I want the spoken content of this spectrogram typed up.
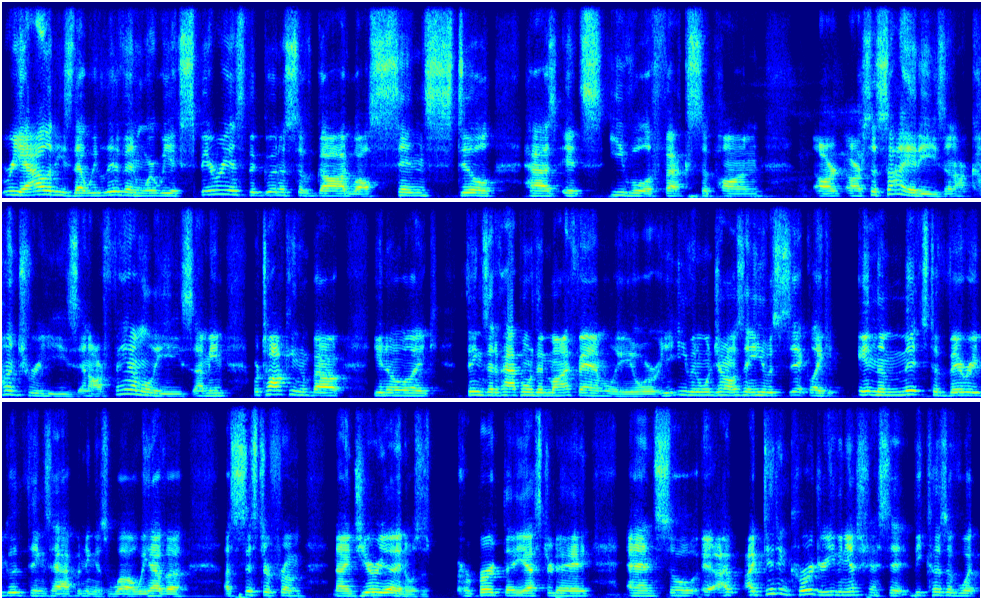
realities that we live in where we experience the goodness of God while sin still has its evil effects upon our, our societies and our countries and our families. I mean, we're talking about, you know, like things that have happened within my family, or even when John was saying he was sick, like in the midst of very good things happening as well. We have a, a sister from Nigeria, and it was her birthday yesterday, and so I, I did encourage her even yesterday. I said because of what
